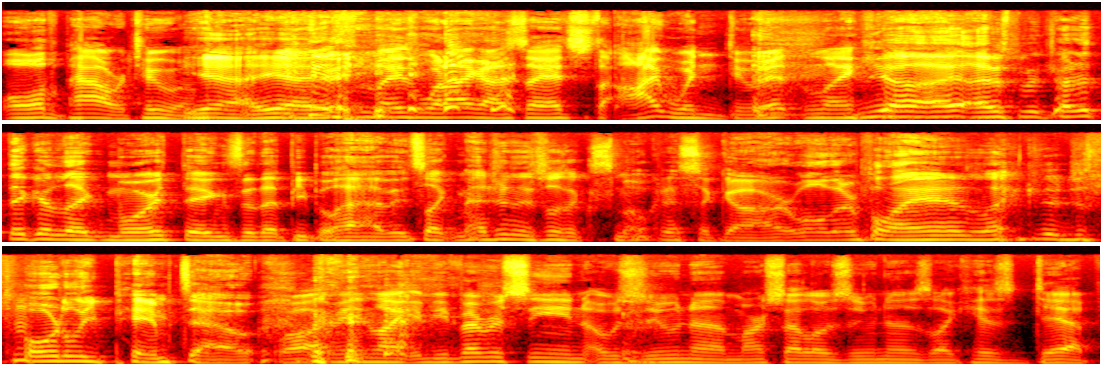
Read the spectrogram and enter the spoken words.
all the power to him. Yeah, yeah. is, what I gotta say. It's just, I wouldn't do it. Like Yeah, I, I was trying to think of like more things that, that people have. It's like imagine they're just like smoking a cigar while they're playing. Like they're just totally pimped out. Well, I mean, like if you've ever seen Ozuna, Marcell Ozuna's like his dip,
